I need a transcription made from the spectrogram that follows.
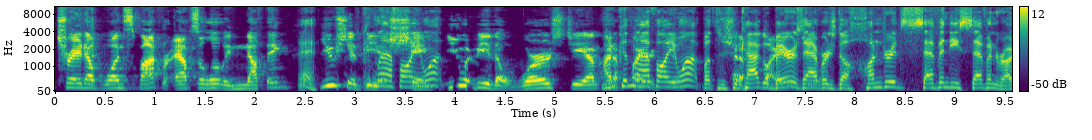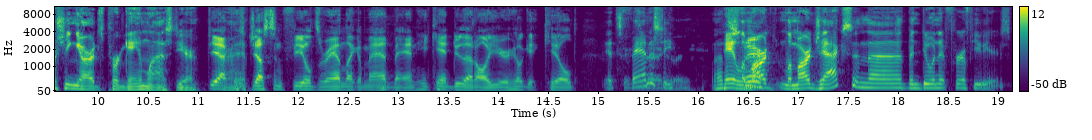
trade up one spot for absolutely nothing. Hey, you should you be laugh all you ashamed. want. You would be the worst GM. I'd You can laugh all you want, but the Chicago Bears you. averaged 177 rushing yards per game last year. Yeah, because right? Justin Fields ran like a madman. He can't do that all year. He'll get killed. it's fantasy. Exactly. That's hey, fair. Lamar Lamar Jackson uh, been doing it for a few years.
